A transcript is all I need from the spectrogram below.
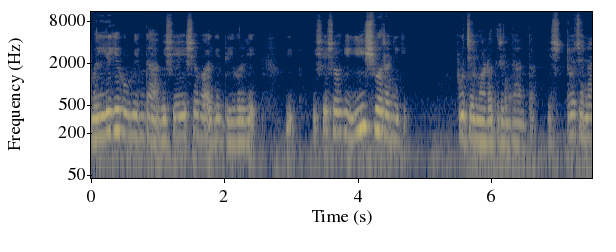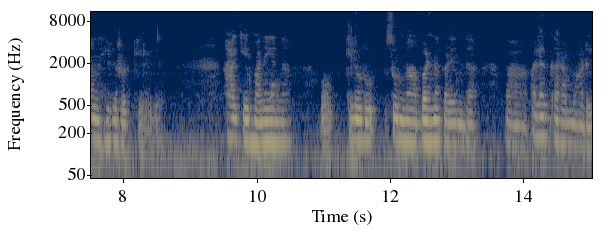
ಮಲ್ಲಿಗೆ ಹೂವಿಂದ ವಿಶೇಷವಾಗಿ ದೇವರಿಗೆ ವಿಶೇಷವಾಗಿ ಈಶ್ವರನಿಗೆ ಪೂಜೆ ಮಾಡೋದ್ರಿಂದ ಅಂತ ಎಷ್ಟೋ ಜನ ನಾನು ಹೇಳಿರೋದು ಕೇಳಿದೆ ಹಾಗೆ ಮನೆಯನ್ನು ಕೆಲವರು ಸುಣ್ಣ ಬಣ್ಣಗಳಿಂದ ಅಲಂಕಾರ ಮಾಡಿ,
